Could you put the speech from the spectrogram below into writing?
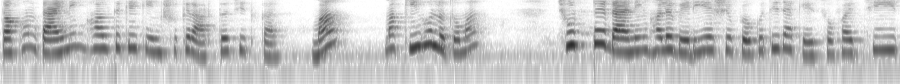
তখন ডাইনিং হল থেকে কিংসুকের আর্তচিৎকার, মা মা, কি হলো তোমার? ছুট্টে ডাইনিং হলে বেরিয়ে এসে প্রগতি দেখে সোফায় চিত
